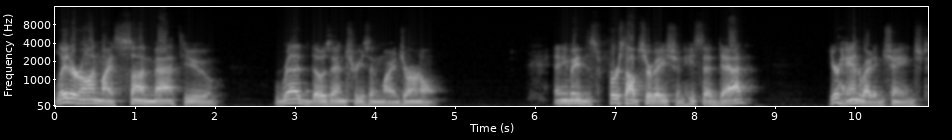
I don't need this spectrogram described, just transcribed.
Later on, my son Matthew read those entries in my journal. And he made this first observation. He said, Dad, your handwriting changed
